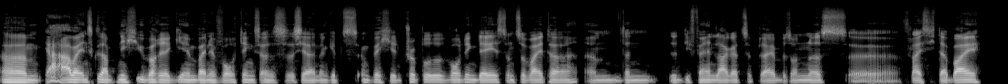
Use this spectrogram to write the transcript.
Ähm, ja, aber insgesamt nicht überreagieren bei den Votings. Also es ist ja, dann gibt es irgendwelche Triple Voting Days und so weiter. Ähm, dann sind die Fanlager zum Teil besonders äh, fleißig dabei.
